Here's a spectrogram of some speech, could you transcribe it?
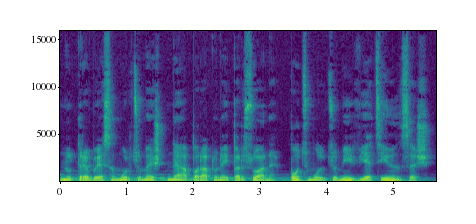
nu trebuie să mulțumești neapărat unei persoane, poți mulțumi vieții însăși.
